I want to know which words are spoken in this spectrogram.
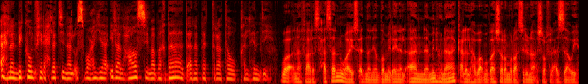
أهلا بكم في رحلتنا الأسبوعية إلى العاصمة بغداد. أنا بترا طوق الهندي. وأنا فارس حسن ويسعدنا أن ينضم إلينا الآن من هناك على الهواء مباشرة مراسلنا أشرف العزاوي.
